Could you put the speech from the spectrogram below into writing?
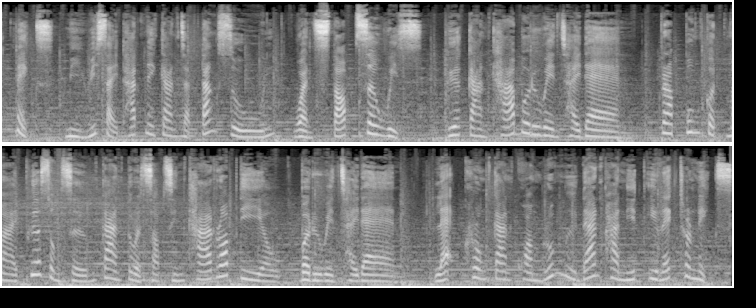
ACMEX มีวิสัยทัศน์ในการจัดตั้งศูนย์ One Stop Service เพื่อการค้าบริเวณชายแดน ปรับปรุงกฎหมายเพื่อส่งเสริมการตรวจสอบสินค้ารอบเดียว บริเวณชายแดน และโครงการความร่วมมือด้านพาณิชย์อิเล็กทรอนิกส์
